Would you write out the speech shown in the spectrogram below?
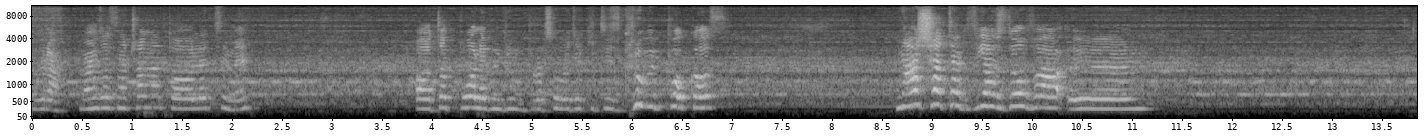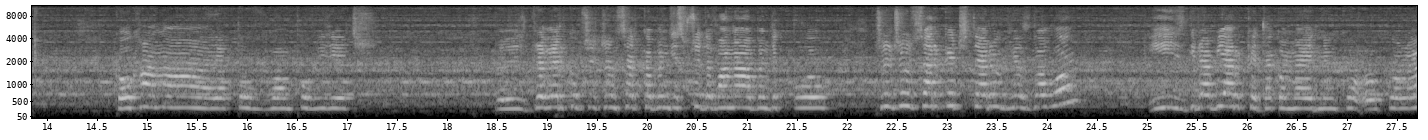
Dobra, mam zaznaczone, to lecimy. O, to pole będziemy prasować, jaki to jest gruby pokos. Nasza ta gwiazdowa, yy, kochana, jak to wam powiedzieć, yy, zgrabiarka przyczęsarka będzie sprzedawana, będę kupował przyczęsarkę czterogwiazdową i zgrabiarkę taką na jednym ko- kole.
